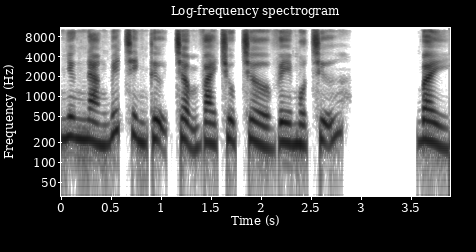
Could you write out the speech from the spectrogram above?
nhưng nàng biết trình tự chậm vài chục trở về một chữ. 7.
